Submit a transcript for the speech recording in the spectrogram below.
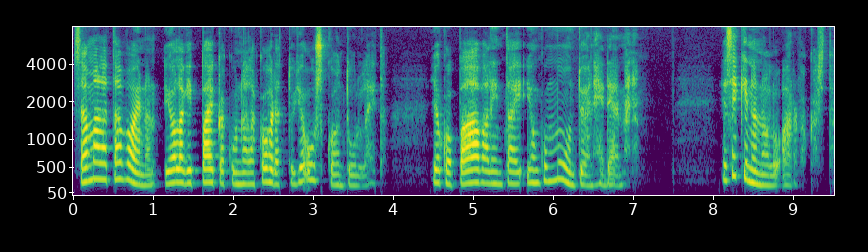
Samalla tavoin on jollakin paikkakunnalla kohdattu jo uskoon tulleita, joko Paavalin tai jonkun muun työn hedelmänä. Ja sekin on ollut arvokasta.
